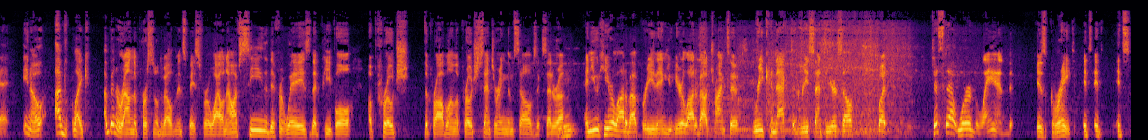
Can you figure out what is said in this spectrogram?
uh, you know i've like i've been around the personal development space for a while now. I've seen the different ways that people approach the problem, approach centering themselves, etc. Mm-hmm. And you hear a lot about breathing. You hear a lot about trying to reconnect and recenter yourself. But just that word "land" is great. It's it it's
